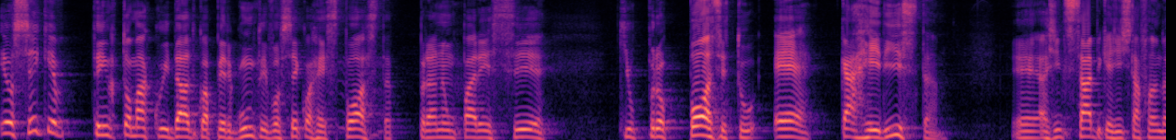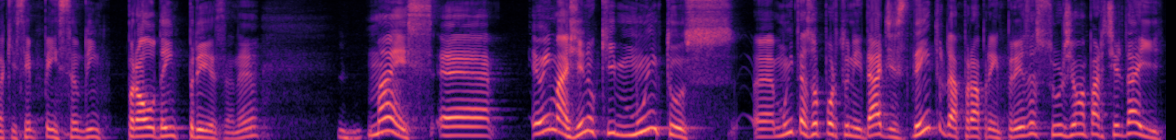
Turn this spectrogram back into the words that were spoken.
eu sei que eu tenho que tomar cuidado com a pergunta e você com a resposta para não parecer que o propósito é carreirista é, a gente sabe que a gente está falando aqui sempre pensando em prol da empresa, né? Uhum. Mas é, eu imagino que muitos, é, muitas oportunidades dentro da própria empresa surjam a partir daí.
